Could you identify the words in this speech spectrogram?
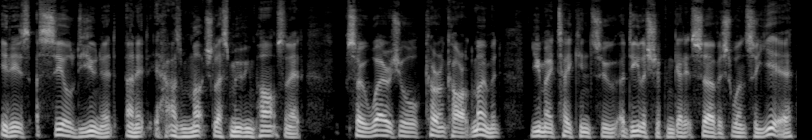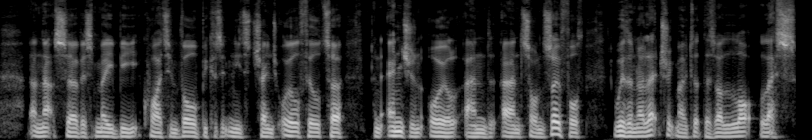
it is a sealed unit and it has much less moving parts in it. So, whereas your current car at the moment, you may take into a dealership and get it serviced once a year, and that service may be quite involved because it needs to change oil filter and engine oil and and so on and so forth. With an electric motor, there's a lot less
